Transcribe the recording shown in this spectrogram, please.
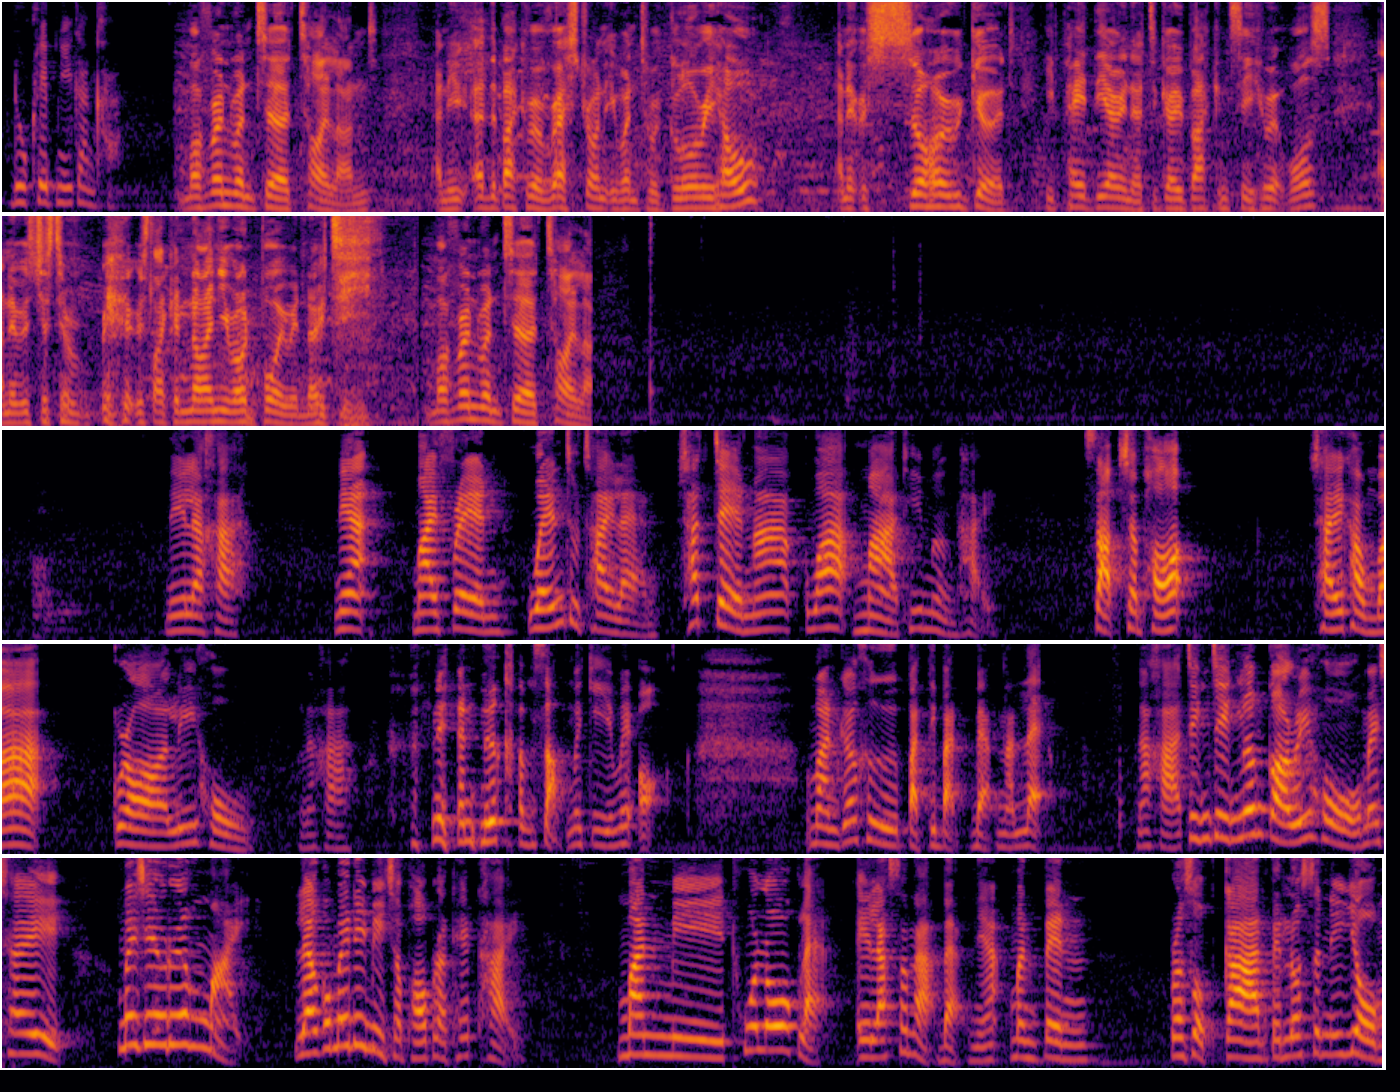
ดูคลิปนี้กันค่ะ My friend went to Thailand and he, at the back of a restaurant he went to a glory hole and it was so good. He paid the owner to go back and see who it was and it was just a it was like a 9-year-old boy with no teeth. My friend went to Thailand นี่แหละค่ะ เนี่ย my friend went to Thailand ชัดเจนมากว่ามาที่เมืองไทยศัพท์เฉพาะใช้คำว่า glory hole นะคะนี่ฉันนึกคำศัพท์เมื่อกี้ไม่ออก มันก็คือปฏิบัติแบบนั้นแหละนะคะ จริง ๆ เรื่อง glory hole ไม่ใช่ไม่ใช่เรื่องใหม่ แล้วก็ไม่ได้มีเฉพาะประเทศไทย มันมีทั่วโลกแหละไอลักษณะแบบนี้มันเป็นประสบการณ์เป็นรสนิยม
